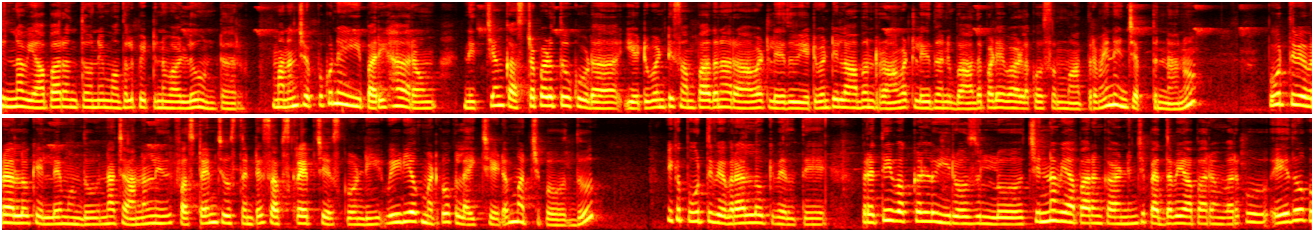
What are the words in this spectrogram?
చిన్న వ్యాపారంతోనే మొదలుపెట్టిన వాళ్ళు ఉంటారు. మనం చెప్పుకునే ఈ పరిహారం నిత్యం కష్టపడుతూ కూడా ఎటువంటి సంపాదన రావట్లేదు ఎటువంటి లాభం రావట్లేదు అని బాధపడే వాళ్ళ కోసం మాత్రమే నేను చెప్తున్నాను. పూర్తి వివరాల్లోకి వెళ్ళే ముందు నా ఛానల్ని ఫస్ట్ టైం చూస్తుంటే సబ్స్క్రైబ్ చేసుకోండి. వీడియోకి మటుకు ఒక లైక్ చేయడం మర్చిపోవద్దు. ఇక పూర్తి వివరాల్లోకి వెళ్తే ప్రతి ఒక్కళ్ళు ఈ రోజుల్లో చిన్న వ్యాపారం కాడి నుంచి పెద్ద వ్యాపారం వరకు ఏదో ఒక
